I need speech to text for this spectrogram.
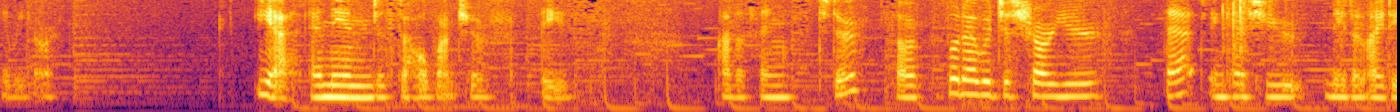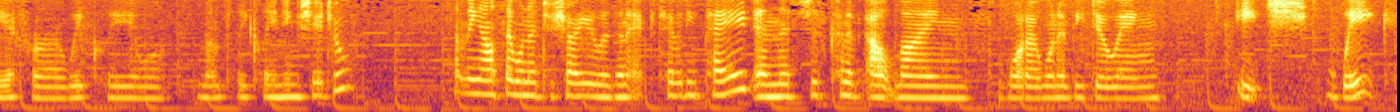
Here we go. Yeah and then just a whole bunch of these other things to do so I thought I would just show you that in case you need an idea for a weekly or monthly cleaning schedule. Something else I wanted to show you is an activity page and this just kind of outlines what I want to be doing each week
